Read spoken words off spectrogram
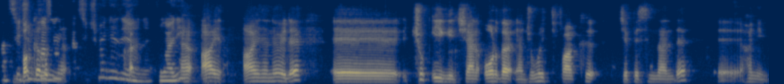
Kaç seçim Bakalım kazandı, kaç seçime girdi yani. Kolay değil. aynen, aynen öyle. Ee, çok ilginç yani orada yani Cumhur İttifakı cephesinden de e, hani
